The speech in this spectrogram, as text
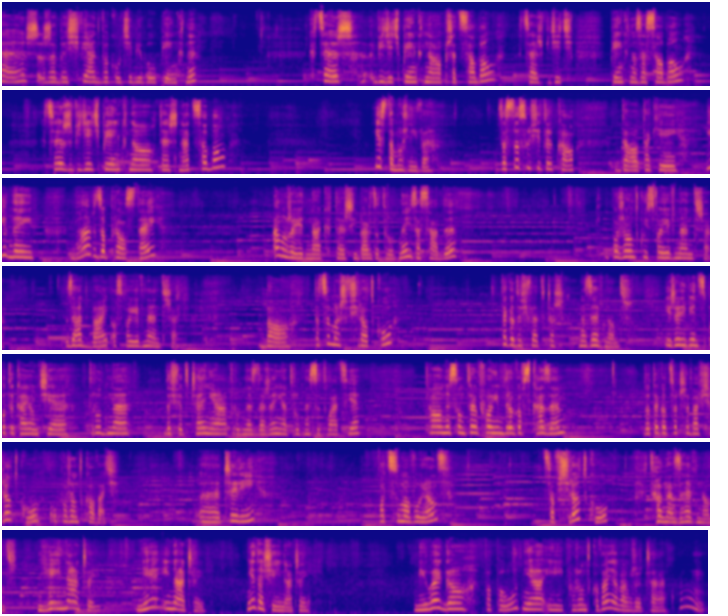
Chcesz, żeby świat wokół ciebie był piękny? Chcesz widzieć piękno przed sobą? Chcesz widzieć piękno za sobą? Chcesz widzieć piękno też nad sobą? Jest to możliwe. Zastosuj się tylko do takiej jednej bardzo prostej, a może jednak też i bardzo trudnej zasady. Uporządkuj swoje wnętrze. Zadbaj o swoje wnętrze, bo to, co masz w środku, tego doświadczasz na zewnątrz. Jeżeli więc spotykają cię trudne doświadczenia, trudne zdarzenia, trudne sytuacje, to one są Twoim drogowskazem do tego, co trzeba w środku uporządkować. E, czyli podsumowując, co w środku, to na zewnątrz. Nie inaczej. Nie inaczej. Nie da się inaczej. Miłego popołudnia i porządkowania Wam życzę. Hmm.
